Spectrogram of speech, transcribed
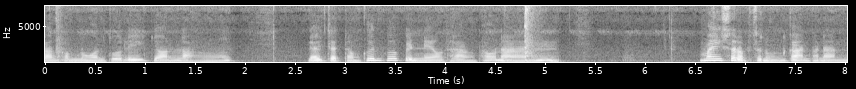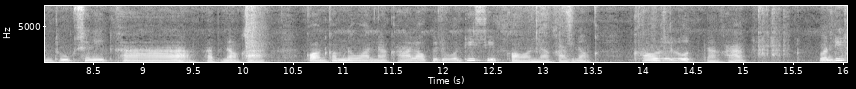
การคำนวณตัวเลขย้อนหลัง และจัดทำขึ้นเพื่อเป็นแนวทางเท่านั้น ไม่สนับสนุนการพนันทุกชนิดค่ะค่ะพี่น้องค่ะ ก่อนคำนวณนะคะ เราไปดูวันที่ 10 ก่อนนะคะพี่น้องเข้าหรือหลุดนะคะ วันที่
